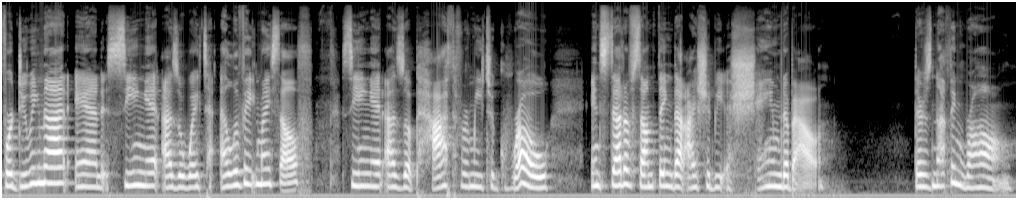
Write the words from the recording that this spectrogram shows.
for doing that and seeing it as a way to elevate myself, seeing it as a path for me to grow instead of something that I should be ashamed about. There's nothing wrong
